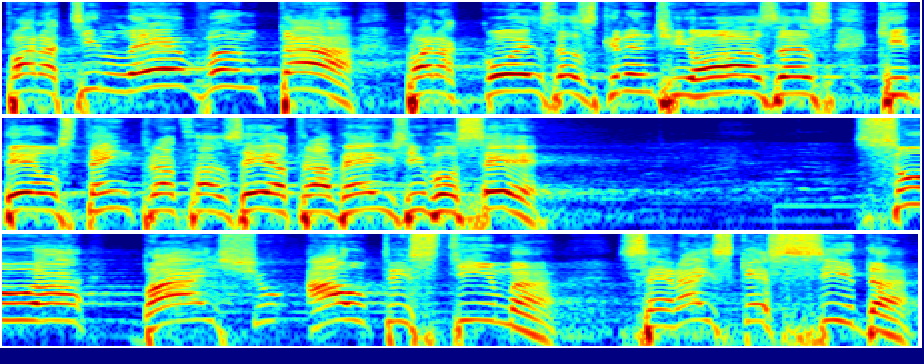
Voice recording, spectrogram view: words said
para te levantar para coisas grandiosas que Deus tem para fazer através de você. Sua baixo autoestima será esquecida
